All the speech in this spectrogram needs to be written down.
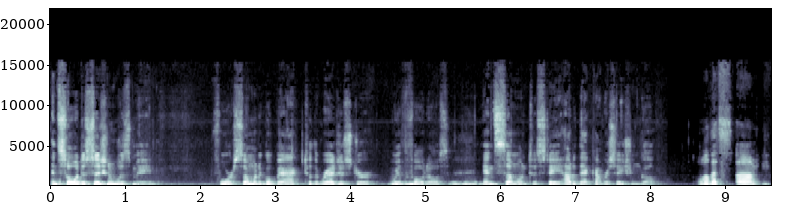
And so a decision was made for someone to go back to the register with mm-hmm. photos mm-hmm. and someone to stay. How did that conversation go? Well, that's um,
